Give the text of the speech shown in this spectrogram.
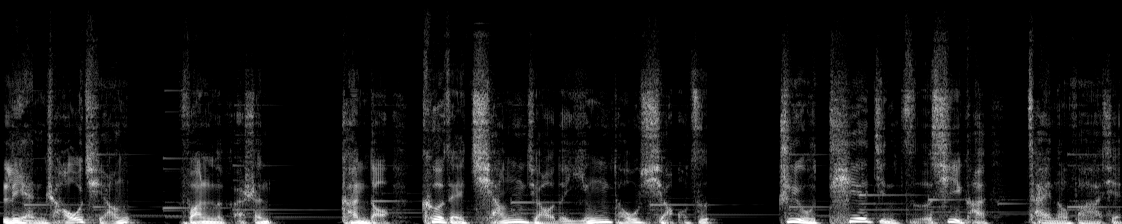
脸朝墙翻了个身，看到刻在墙角的蝇头小字，只有贴近仔细看才能发现。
